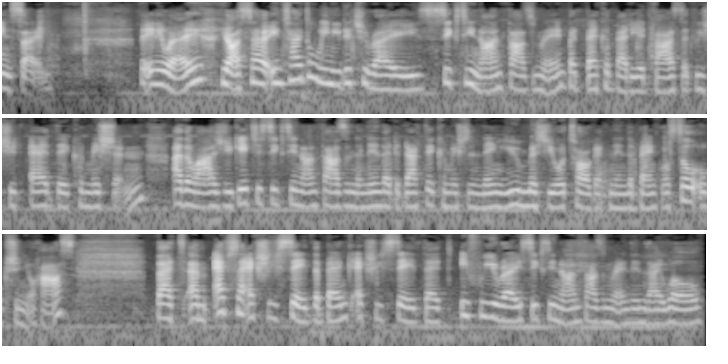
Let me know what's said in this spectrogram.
insane. But anyway, yeah, so in total we needed to raise 69,000 Rand, but BackaBuddy advised that we should add their commission. Otherwise, you get to 69,000 and then they deduct their commission and then you miss your target and then the bank will still auction your house. But um, ABSA actually said, the bank actually said that if we raise 69,000 Rand, then they will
